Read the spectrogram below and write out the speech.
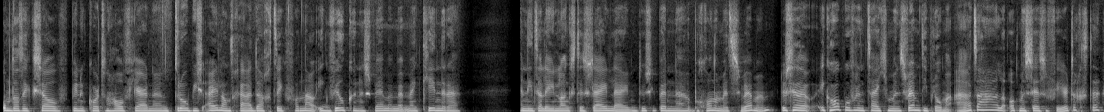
omdat ik zelf binnenkort een half jaar naar een tropisch eiland ga, dacht ik van nou, ik wil kunnen zwemmen met mijn kinderen. En niet alleen langs de zijlijn. Dus ik ben eh, begonnen met zwemmen. Dus eh, ik hoop over een tijdje mijn zwemdiploma A te halen op mijn 46ste.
